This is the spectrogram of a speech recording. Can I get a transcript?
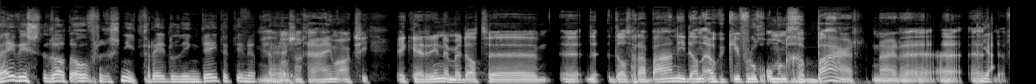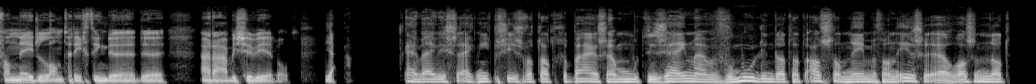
Wij wisten dat overigens niet. Vredeling deed het in het ja, Dat was een geheime actie. Ik herinner me dat, uh, dat Rabani dan elke keer vroeg om een gebaar naar, uh, ja. van Nederland richting de, de Arabische wereld. Ja, en wij wisten eigenlijk niet precies wat dat gebaar zou moeten zijn, maar we vermoeden dat dat afstand nemen van Israël was en dat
